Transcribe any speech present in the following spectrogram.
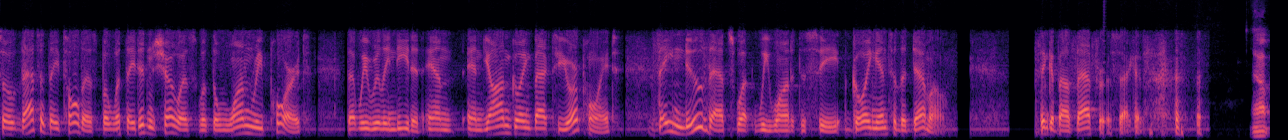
So that's what they told us, but what they didn't show us was the one report that we really needed. And and Jan, going back to your point, they knew that's what we wanted to see going into the demo. Think about that for a second. yeah,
